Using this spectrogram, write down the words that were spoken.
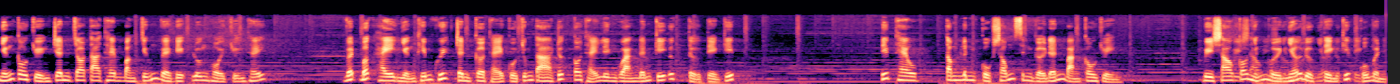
Những câu chuyện trên cho ta thêm bằng chứng về việc luân hồi chuyển thế. Vết bớt hay những khiếm khuyết trên cơ thể của chúng ta rất có thể liên quan đến ký ức từ tiền kiếp. Tiếp theo, tâm linh cuộc sống xin gửi đến bạn câu chuyện. Vì sao có những người nhớ được tiền kiếp của mình?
